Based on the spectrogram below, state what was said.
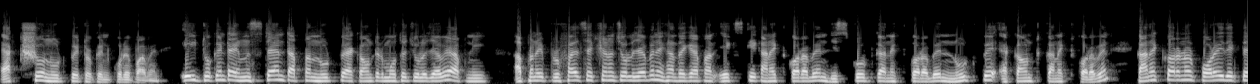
একশো নোটপে টোকেন করে পাবেন। এই টোকেনটা ইনস্ট্যান্ট আপনার নোটপে অ্যাকাউন্টের মধ্যে চলে যাবে। আপনি আপনার এই প্রোফাইল সেকশনে চলে যাবেন, এখান থেকে আপনার এক্স কে কানেক্ট করাবেন ডিসকোড কানেক্ট করাবেন নোটপে অ্যাকাউন্ট কানেক্ট করাবেন। কানেক্ট করানোর পরেই দেখতে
